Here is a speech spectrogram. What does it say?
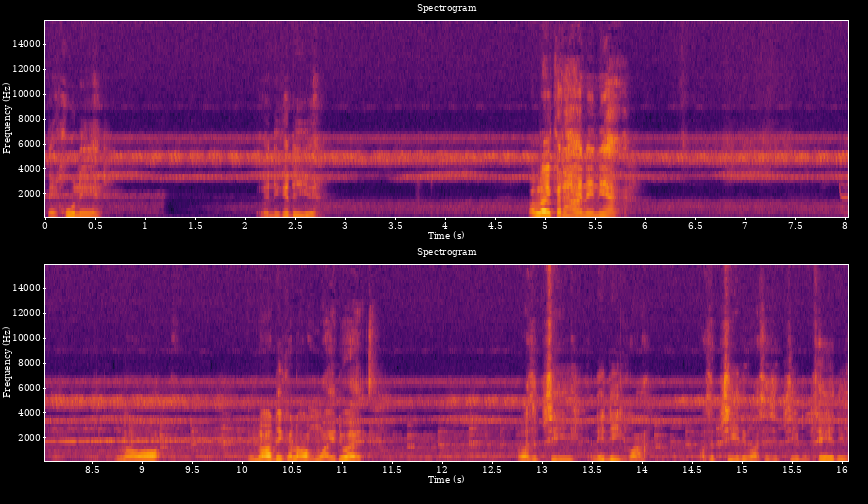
เนี่ยคู่นี้เอันนี้ก็ดีเลย อะไรก็ได้ในเนี้ยล้อล้อดีกว่าล้อห่วยด้วยล้อสิบสี่อันนี้ดีกว่าล้อสิบสี่ดีกว่าสิบสี่มันเท่ดี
